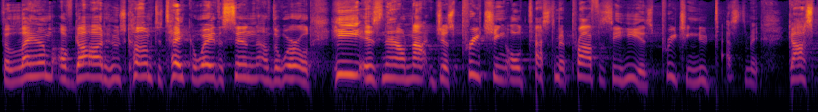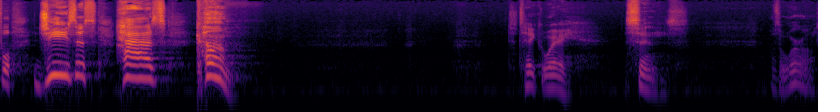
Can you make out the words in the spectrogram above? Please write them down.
the Lamb of God who's come to take away the sin of the world. He is now not just preaching Old Testament prophecy, he is preaching New Testament gospel. Jesus has come to take away sins of the world.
